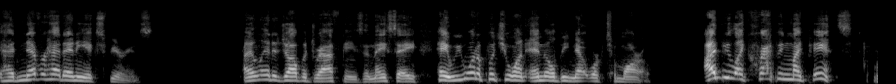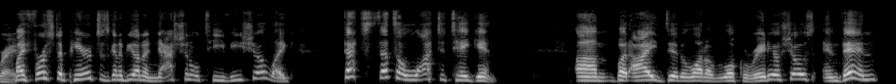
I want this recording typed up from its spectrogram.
had never had any experience I land a job with DraftKings and they say, "Hey, we want to put you on MLB Network tomorrow." I'd be like crapping my pants. Right. My first appearance is going to be on a national TV show. Like that's that's a lot to take in. Um, but I did a lot of local radio shows, and then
